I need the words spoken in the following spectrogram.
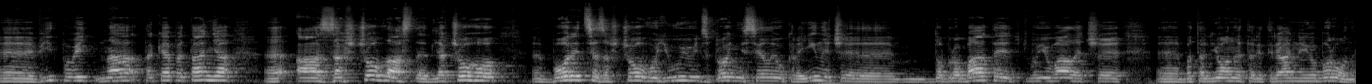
е, відповідь на таке питання: е, а за що власне, для чого бореться, за що воюють Збройні Сили України, чи добробати воювали, чи батальйони територіальної оборони.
